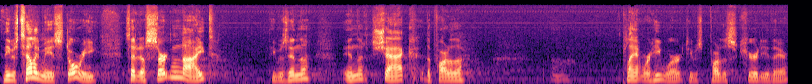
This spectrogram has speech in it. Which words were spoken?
And he was telling me his story. He said at a certain night, he was in the, in the shack, the part of the plant where he worked. He was part of the security there.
